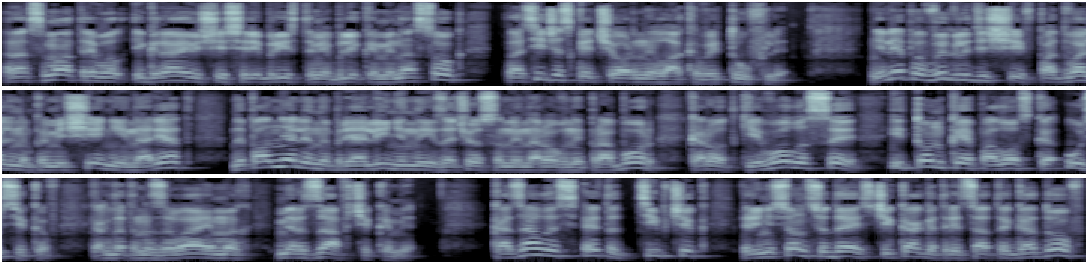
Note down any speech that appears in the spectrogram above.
рассматривал играющий серебристыми бликами носок классической черной лаковой туфли. Нелепо выглядящий в подвальном помещении наряд дополняли набриолиненный зачесанный на ровный пробор, короткие волосы и тонкая полоска усиков, когда-то называемых «мерзавчиками». Казалось, этот типчик перенесен сюда из Чикаго 30-х годов,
